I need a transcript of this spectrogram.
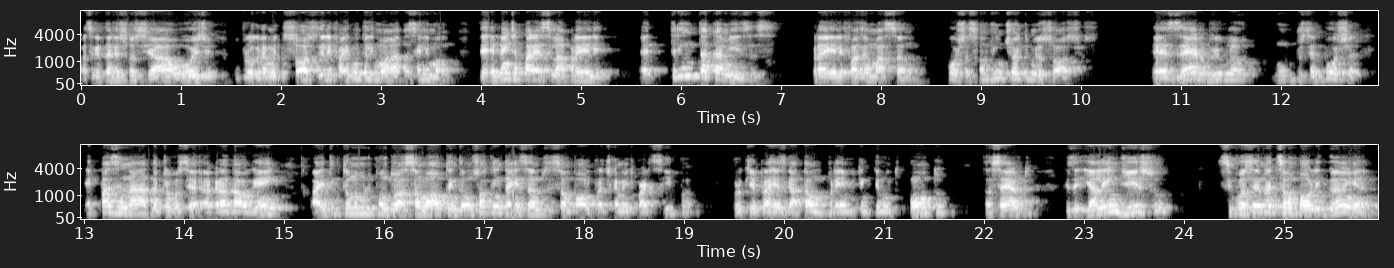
A Secretaria Social, hoje, o programa de sócios, ele faz muita limonada sem limão. De repente aparece lá para ele é, 30 camisas para ele fazer uma ação. Poxa, são 28 mil sócios. É 0,1 1%. Poxa, é quase nada para você agradar alguém. Aí tem que ter um número de pontuação alta, então só quem está em Santos e São Paulo praticamente participa, porque para resgatar um prêmio tem que ter muito ponto, tá certo? Dizer, e além disso, se você não é de São Paulo e ganha,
